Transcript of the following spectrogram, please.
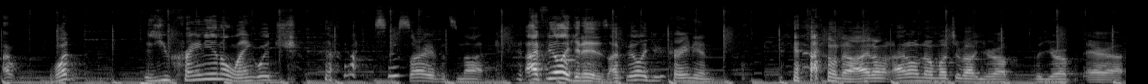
I, what? Is Ukrainian a language? I'm so sorry if it's not. I feel like it is. I feel like Ukrainian. I don't know. I don't I don't know much about Europe, the Europe era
